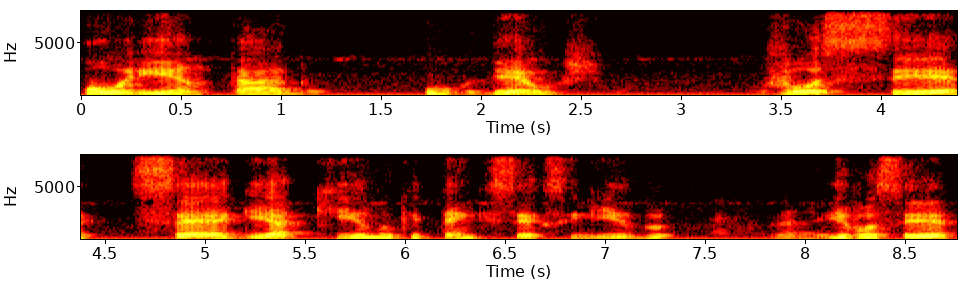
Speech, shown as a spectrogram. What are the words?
orientado por Deus, você segue aquilo que tem que ser seguido. Né? E você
